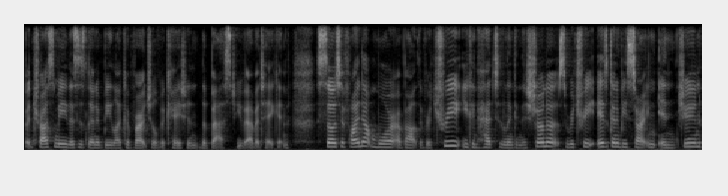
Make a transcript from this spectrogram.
but trust me, this is going to be like a virtual vacation, the best you've ever taken. So to find out more about the retreat, you can head to the link in the show notes. The retreat is going to be starting in June,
